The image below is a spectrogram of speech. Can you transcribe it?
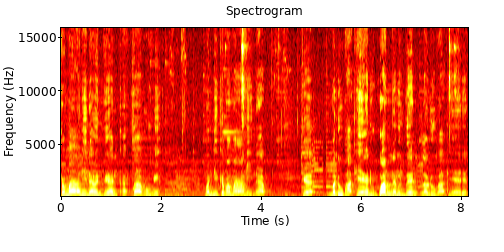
ประมาณนี้นะเพื่อนๆอะสำหรับองค์นี้ วันนี้ก็ประมาณนี้นะครับก็มาดูพระเทกันทุกวันนะเพื่อนๆเราดูพระเทเนี่ย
